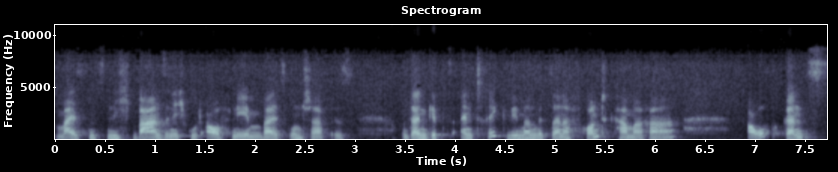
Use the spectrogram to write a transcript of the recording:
meistens nicht wahnsinnig gut aufnehmen, weil es unscharf ist. Und dann gibt es einen Trick, wie man mit seiner Frontkamera auch ganz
